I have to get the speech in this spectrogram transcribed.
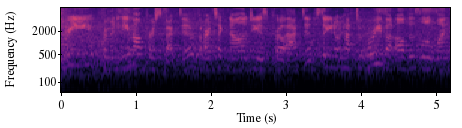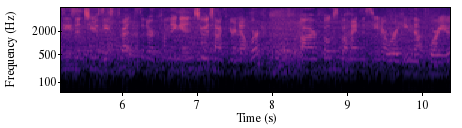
Three, from an email perspective, our technology is proactive, so you don't have to worry about all those little onesies and twosies threats that are coming in to attack your network. Our folks behind the scene are working that for you.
